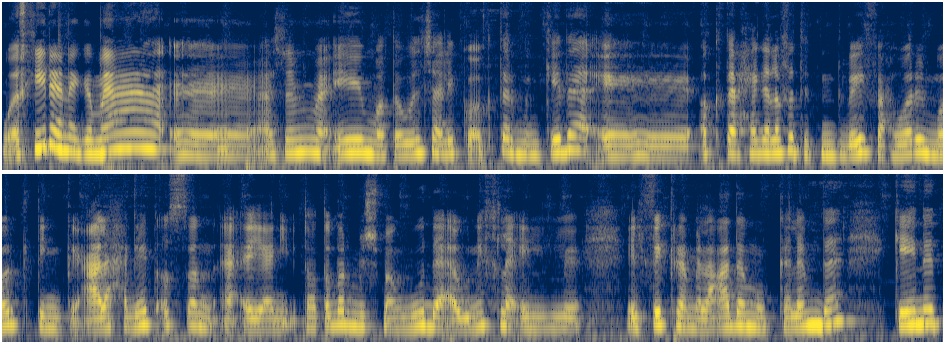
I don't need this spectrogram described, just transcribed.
وأخيرا يا جماعة آه عشان ما إيه ما أطولش عليكم أكتر من كده آه أكتر حاجة لفتت انتباهي في حوار ال marketing على حاجات أصلا آه يعني تعتبر مش موجودة أو نخلق ال- الفكرة من العدم والكلام ده كانت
